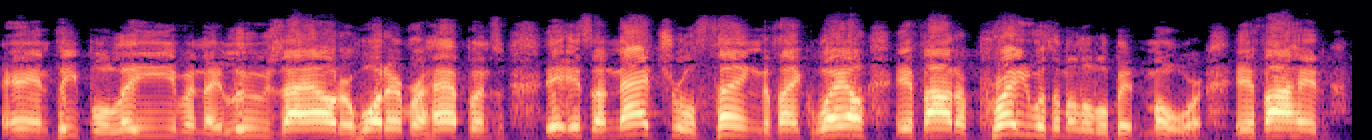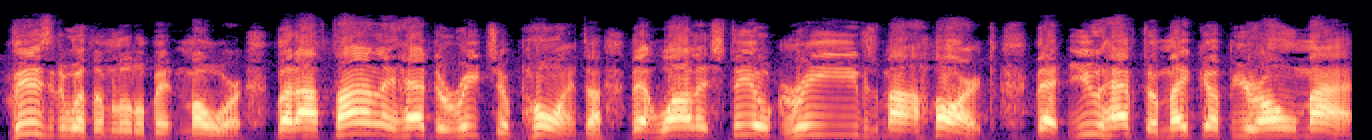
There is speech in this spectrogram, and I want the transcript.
and people leave and they lose out or whatever happens. It's a natural thing to think, well, if I'd have prayed with them a little bit more, if I had visited with them a little bit more. But I finally had to reach a point uh, that while it still grieves my heart, that you have to make up your own mind.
